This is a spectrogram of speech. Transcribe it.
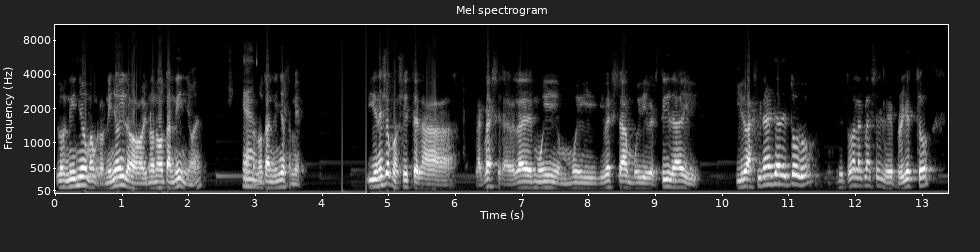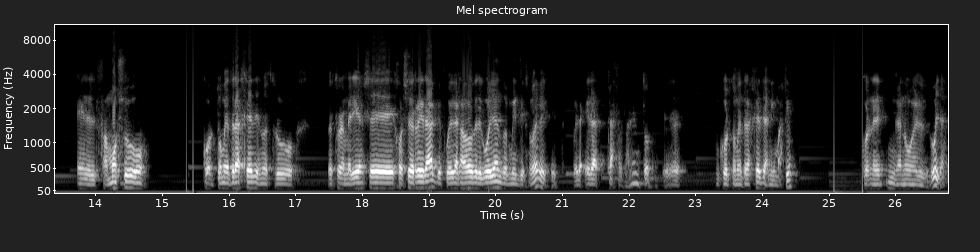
los niños, vamos, los niños y los y no, tan niños, ¿eh? No tan niños también. Y en eso consiste la, la clase, la verdad es muy, muy diversa, muy divertida y, y al final ya de todo, de toda la clase, le proyecto el famoso cortometraje de nuestro nuestro almeriense José Herrera, que fue ganador del Goya en 2019, que era Caza Talento, un cortometraje de animación. Con él ganó el Goya.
